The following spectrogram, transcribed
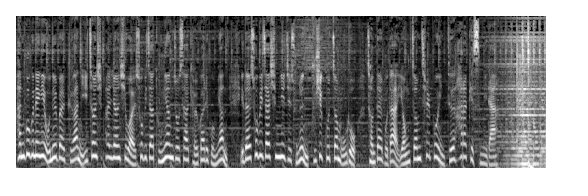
한국은행이 오늘 발표한 2018년 10월 소비자 동향조사 결과를 보면 이달 소비자 심리지수는 99.5로 전달보다 0.7포인트 하락했습니다.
